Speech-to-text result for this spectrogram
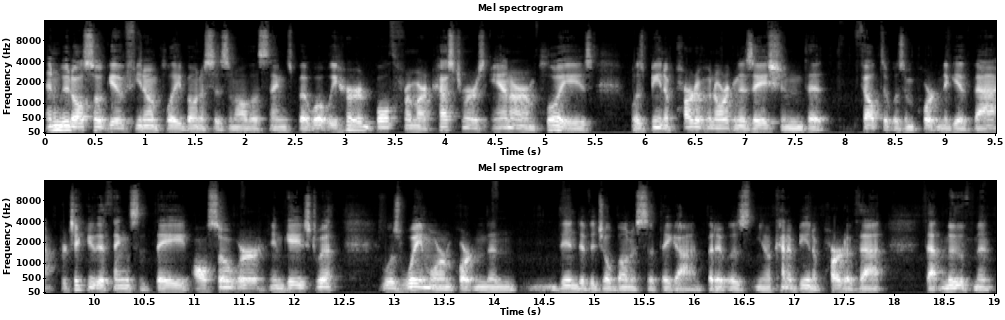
And we'd also give, you know, employee bonuses and all those things. But what we heard both from our customers and our employees was being a part of an organization that felt it was important to give back, particularly the things that they also were engaged with was way more important than the individual bonus that they got. But it was, you know, kind of being a part of that that movement,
